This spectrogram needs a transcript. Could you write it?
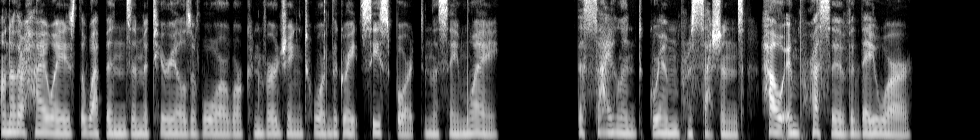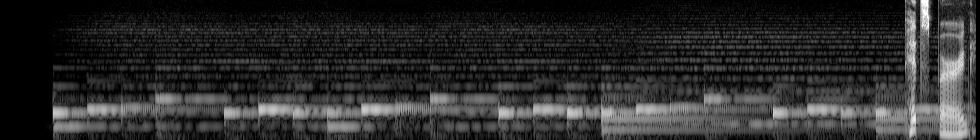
On other highways, the weapons and materials of war were converging toward the great sea sport in the same way. The silent, grim processions, how impressive they were. Pittsburgh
